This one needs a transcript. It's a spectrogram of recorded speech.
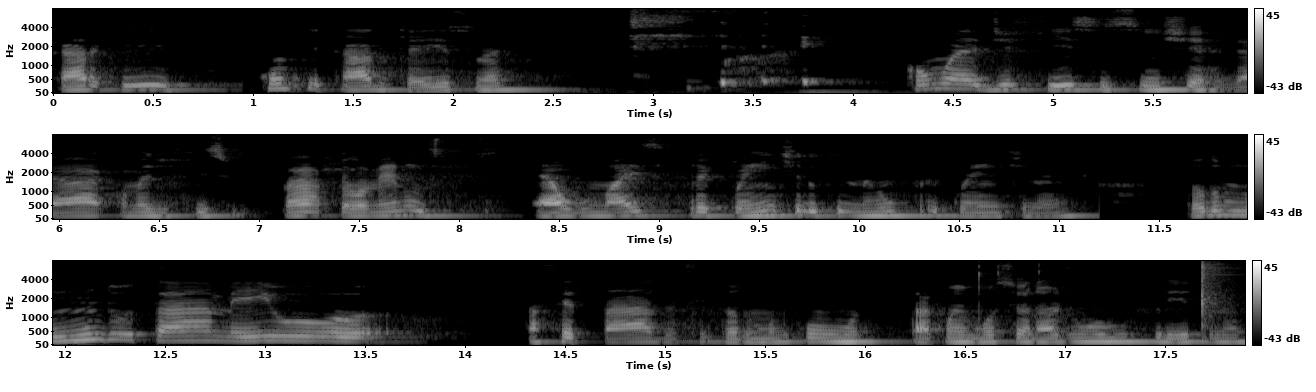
Cara, que complicado que é isso, né? como é difícil se enxergar, como é difícil, ah, pelo menos é algo mais frequente do que não frequente, né? Todo mundo tá meio afetado, assim, todo mundo com, tá com o emocional de um ovo frito, né?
